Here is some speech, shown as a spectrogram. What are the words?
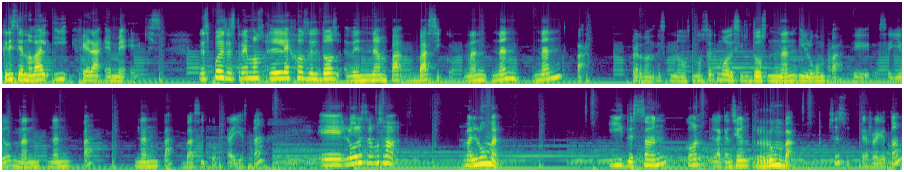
Cristian Nodal y Gera MX. Después les traemos Lejos del 2 de Nampa Básico. Nan, nan, Nanpa. Perdón, es que no, no sé cómo decir dos nan y luego un pa eh, seguido. Nan, Nanpa. Nanpa Básico. Ahí está. Eh, luego les traemos a Maluma y The Sun con la canción Rumba. Pues es, es reggaetón.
